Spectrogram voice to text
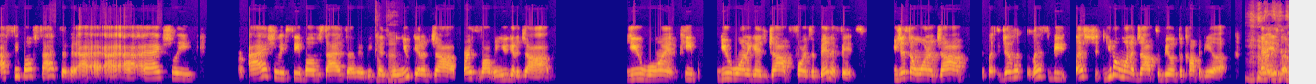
I see both sides of it. I, I, I, I actually, I actually see both sides of it because Okay. when you get a job, first of all, when you get a job, you want people, you want to get a job for the benefits. You just don't want a job. But just let's be, let's. You don't want a job to build the company up. That is a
